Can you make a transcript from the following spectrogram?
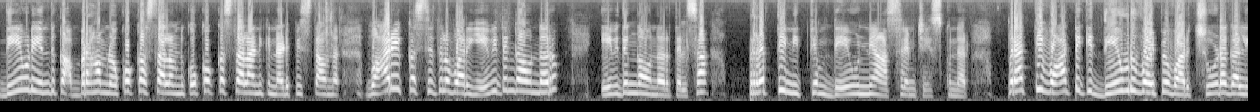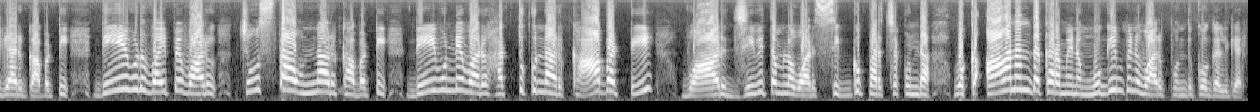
దేవుడు ఎందుకు అబ్రహాంను ఒక్కొక్క స్థలానికి ఒక్కొక్క స్థలానికి నడిపిస్తా ఉన్నారు? వారి యొక్క స్థితిలో వారు ఏ విధంగా ఉన్నారు? ఏ విధంగా ఉన్నారో తెలుసా? ప్రతి నిత్యం దేవుణ్ణి ఆశ్రయం చేసుకున్నారు. ప్రతి వాటికి దేవుడు వైపే వారు చూడగలిగారు కాబట్టి దేవుడు వైపే వారు చూస్తూ ఉన్నారు కాబట్టి దేవుణ్ణి వారు హత్తుకున్నారు కాబట్టి వారు జీవితంలో వారు సిగ్గుపరచకుండా ఒక ఆనందకరమైన ముగింపుని వారు పొందుకోగలిగారు.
